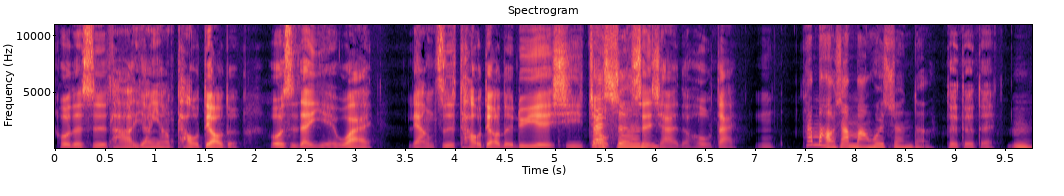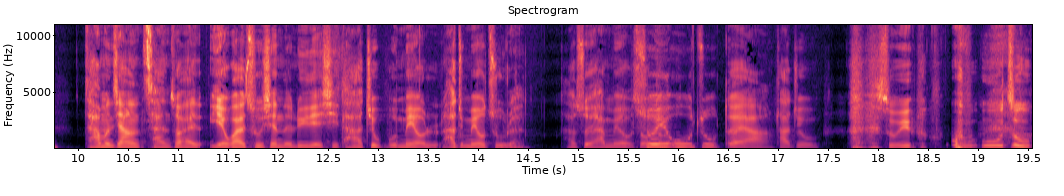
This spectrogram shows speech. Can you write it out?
或者是它养一养逃掉的，或者是在野外两只逃掉的绿鬣蜥交再生生下来的后代。嗯，它们好像蛮会生的，对对对，嗯，它们这样产出来野外出现的绿鬣蜥，它就不没有，它就没有主人，它所以它没有受属于到无主的，对啊，它就 属于屋 屋住。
